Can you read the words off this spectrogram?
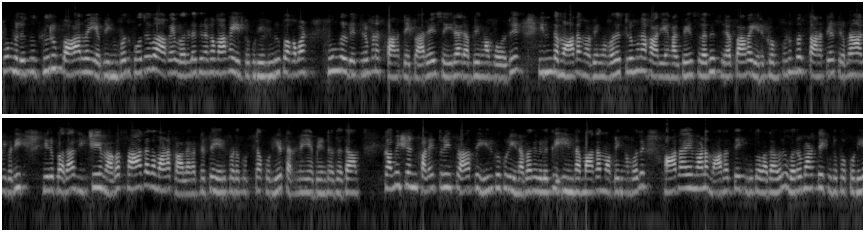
உங்களுக்கு குரு பார்வை அப்படிங்கும்போது பொதுவாக வருட கிரகமாக இருக்கக்கூடிய குரு பகவான் உங்களுடைய திருமண ஸ்தானத்தை பார்வை செய்கிறார் அப்படிங்கும் போது இந்த மாதம் அப்படிங்கும்போது திருமண காரியங்கள் பேசுவது சிறப்பாக இருக்கும். குடும்பஸ்தானத்தில் திருமணாதிபதி இருப்பதால் நிச்சயமாக சாதகமான காலகட்டத்தை ஏற்படுத்தக்கூடிய தன்மை அப்படின்றதுதான். கமிஷன் கலைத்துறை சார்ந்து இருக்கக்கூடிய நபர்களுக்கு இந்த மாதம் அப்படிங்கும்போது ஆதாயமான மாதத்தை கொடுக்க அதாவது வருமானத்தை கொடுக்கக்கூடிய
